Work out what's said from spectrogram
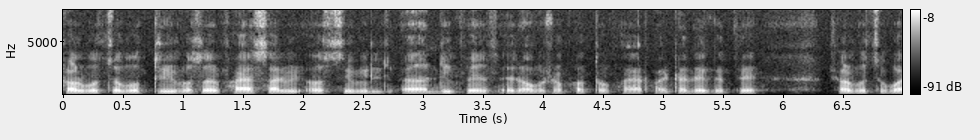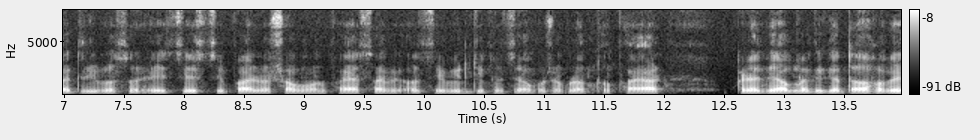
সর্বোচ্চ বত্রিশ বছর ফায়ার সার্ভিস ও সিভিল ডিফেন্স এর অবসরপ্রাপ্ত ফায়ার ফাইটারদের ক্ষেত্রে সর্বোচ্চ পঁয়ত্রিশ বছর, এইচএসসি বা সমান ফায়ার সার্ভিস ও সিভিল ডিফেন্সের অবসরপ্রাপ্ত ফায়ার ফাইটারদের অগ্রাধিকার দেওয়া হবে।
